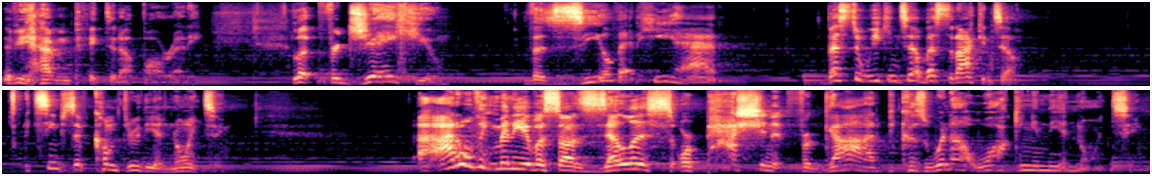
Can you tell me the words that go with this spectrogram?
If you haven't picked it up already. Look, for Jehu, the zeal that he had, best that we can tell, best that I can tell, it seems to have come through the anointing. I don't think many of us are zealous or passionate for God because we're not walking in the anointing.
